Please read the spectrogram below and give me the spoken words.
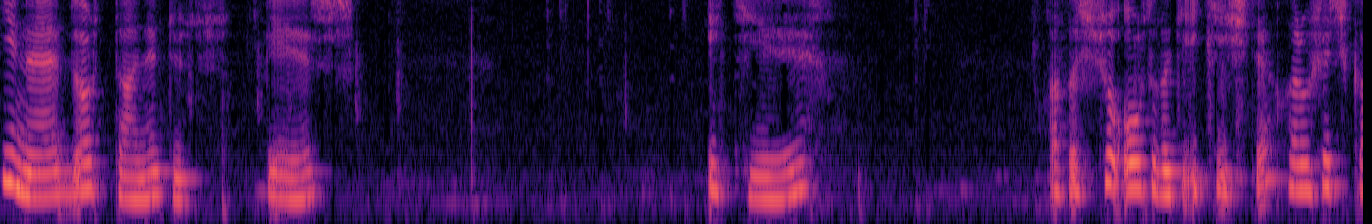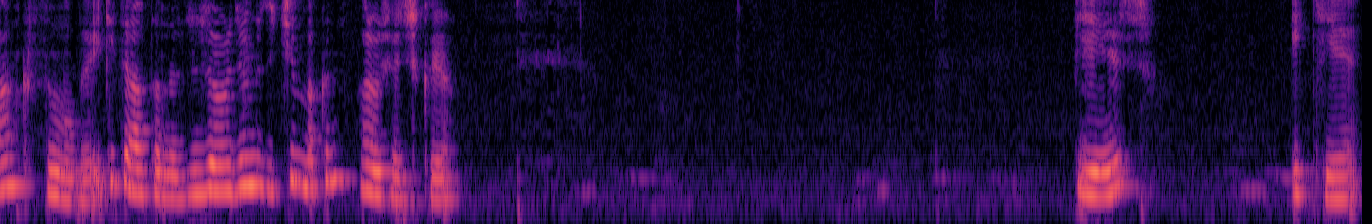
Yine dört tane düz. Bir, iki, aslında şu ortadaki iki işte haroşa çıkan kısım oluyor. İki taraftan da düz ördüğümüz için bakın haroşa çıkıyor. 1 2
